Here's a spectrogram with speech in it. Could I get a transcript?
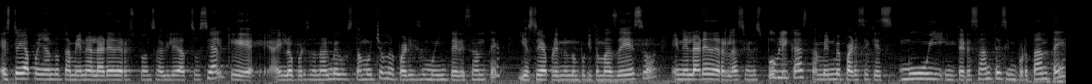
Estoy apoyando también al área de responsabilidad social, que en lo personal me gusta mucho, me parece muy interesante y estoy aprendiendo un poquito más de eso. En el área de relaciones públicas también me parece que es muy interesante, es importante,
